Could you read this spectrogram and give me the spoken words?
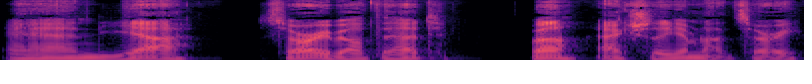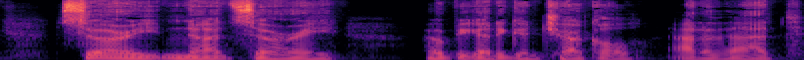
And yeah, sorry about that. Well, actually, I'm not sorry. Sorry, not sorry. Hope you got a good chuckle out of that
